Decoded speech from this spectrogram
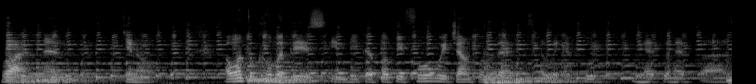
Right. And, you know, I want to cover this in detail, but before we jump on that, we have to we have to have uh,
